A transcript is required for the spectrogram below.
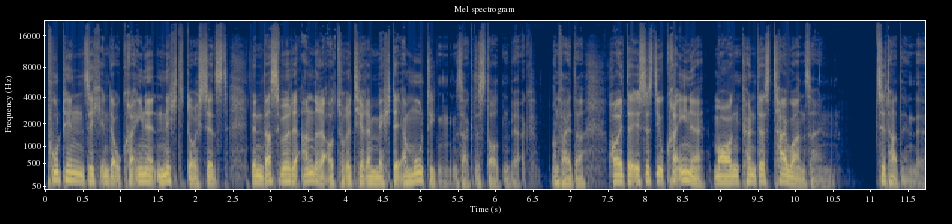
Putin sich in der Ukraine nicht durchsetzt, denn das würde andere autoritäre Mächte ermutigen, sagte Stoltenberg. Und weiter, heute ist es die Ukraine, morgen könnte es Taiwan sein. Zitat Ende.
